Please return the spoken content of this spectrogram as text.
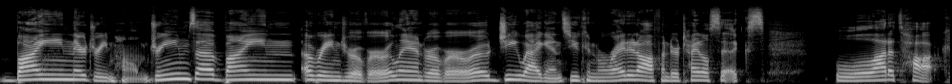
buying their dream home, dreams of buying a Range Rover or a Land Rover or a G Wagon. So you can write it off under Title Six. A lot of talk.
